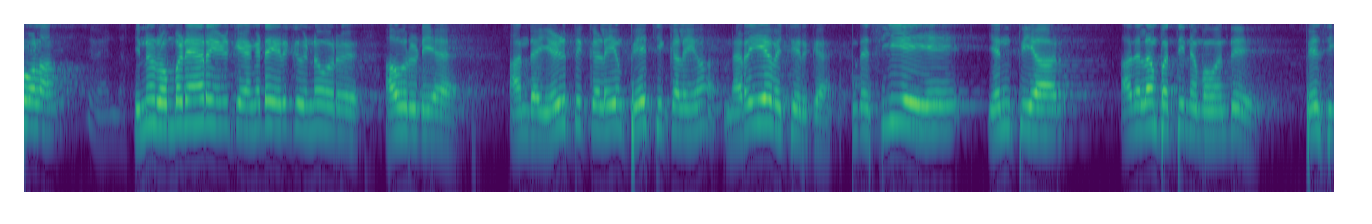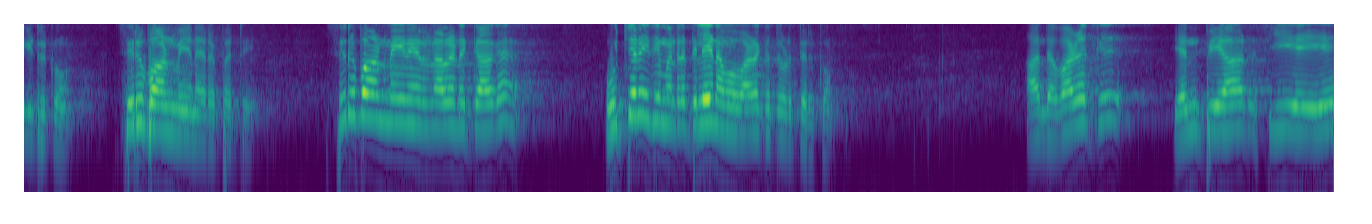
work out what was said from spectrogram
போகலாம் இன்னும் ரொம்ப நேரம் இருக்கு. என்கிட்ட இருக்கு இன்னும் ஒரு அவருடைய அந்த எழுத்துக்களையும் பேச்சுக்களையும் நிறைய வச்சுருக்கேன். இந்த சிஏஏ என்பிஆர் அதெல்லாம் பற்றி நம்ம வந்து பேசிக்கிட்டு இருக்கோம். சிறுபான்மையினரை பற்றி. சிறுபான்மையினர் நலனுக்காக உச்சநீதிமன்றத்திலே நம்ம வழக்கு தொடுத்திருக்கோம். அந்த வழக்கு என்பிஆர் சிஏஏ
